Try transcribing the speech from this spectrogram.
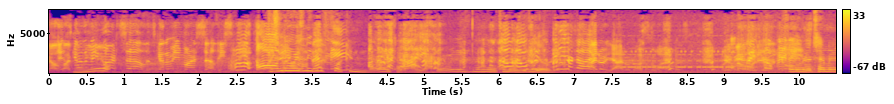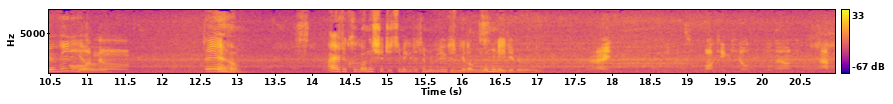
It's gotta be Marcel. It's gotta be Marcel. He's This video isn't even fucking monetized, bro. It's not even a 10 minute video. Or not? I don't. Yeah, I don't know who It's not even a 10 minute Oh video. no. Damn. I have to click on this shit just to make it a 10 minute video because we got eliminated early. Right? This fucking kill cooldown happen.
